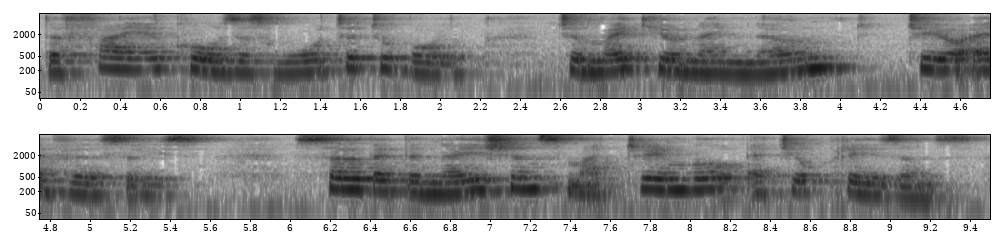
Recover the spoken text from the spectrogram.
the fire causes water to boil, to make your name known to your adversaries so that the nations might tremble at your presence.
